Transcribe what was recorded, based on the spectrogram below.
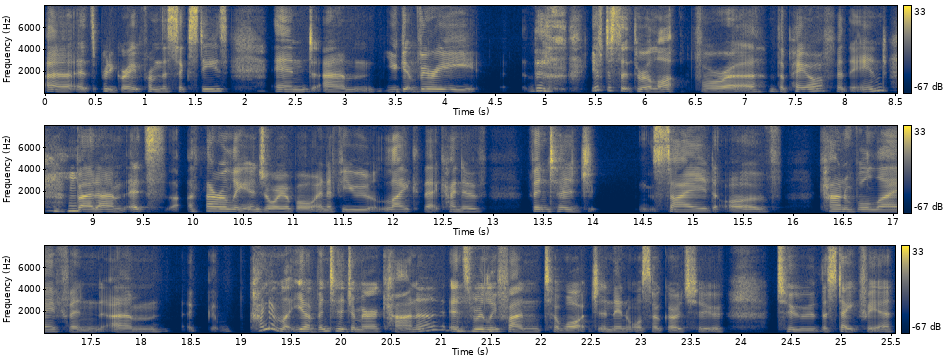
uh, it's pretty great from the 60s. And um, you get very, the, you have to sit through a lot for uh, the payoff at the end, but um, it's thoroughly enjoyable. And if you like that kind of vintage side of carnival life and um, kind of like yeah vintage americana it's really fun to watch and then also go to to the state fair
